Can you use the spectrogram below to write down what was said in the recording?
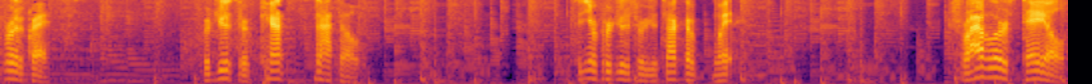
The credits. Producer, Cat Sato. Senior producer, Yutaka Wait. Traveller's Tales.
